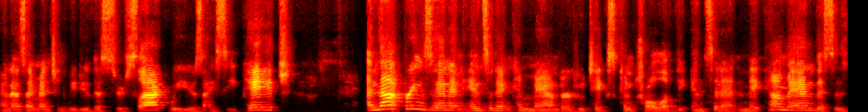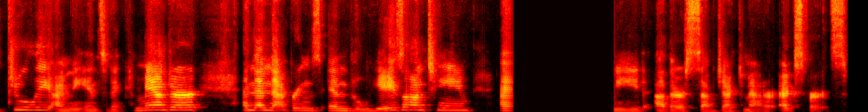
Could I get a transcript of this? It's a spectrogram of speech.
And as I mentioned, we do this through Slack, we use IC Page. And that brings in an incident commander who takes control of the incident. And they come in, this is Julie, I'm the incident commander. And then that brings in the liaison team and need other subject matter experts.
